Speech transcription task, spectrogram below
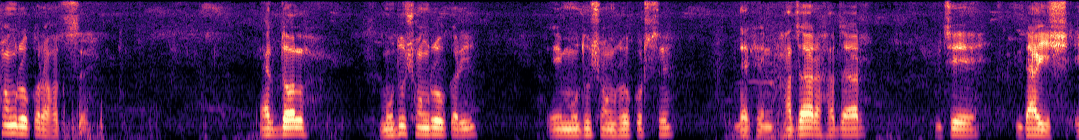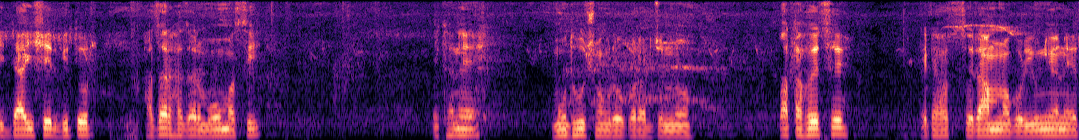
সংগ্রহ করা হচ্ছে। একদল মধু সংগ্রহকারী এই মধু সংগ্রহ করছে। দেখেন, হাজার হাজার যে ডাইশ, এই ডাইশের ভিতর হাজার হাজার মৌমাছি এখানে মধু সংগ্রহ করার জন্য পাতা হয়েছে। এটা হচ্ছে রামনগর ইউনিয়নের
